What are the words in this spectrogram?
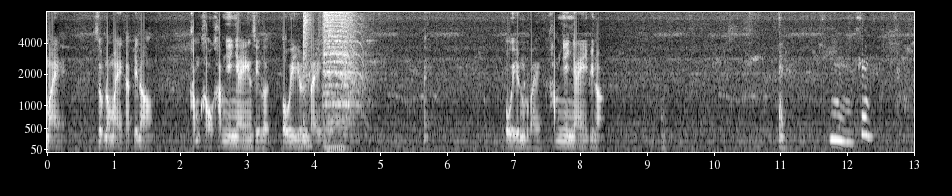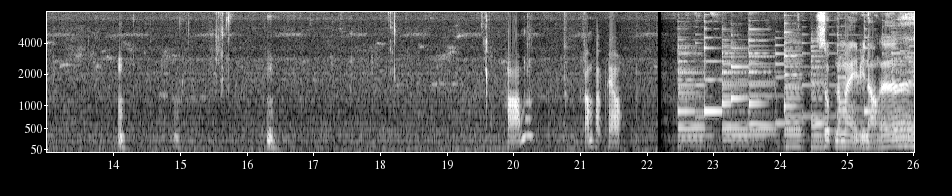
ไม่ซุปหน้ำไม่ครับพี่น้องคำเขาคำใหญ่ๆจังสิเลยตุ้ยมันไปนี่ตุ้ยมันไปคำใหญ่ๆพี่น้องอืมอืมอืมอืมหอมหอมผักแพรวซุปหน้ำไม่พี่น้องเอ้ย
